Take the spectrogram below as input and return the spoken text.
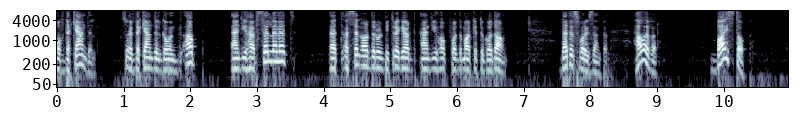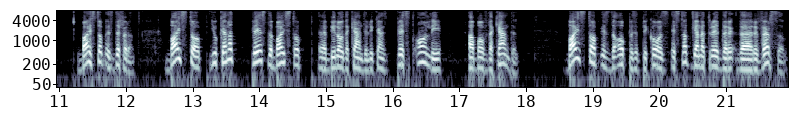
of the candle. So if the candle going up and you have sell limit, at a sell order will be triggered and you hope for the market to go down. That is for example. However, buy stop. Buy stop is different. Buy stop, you cannot place the buy stop uh, below the candle. You can place it only above the candle. Buy stop is the opposite because it's not gonna trade the, the reversal.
